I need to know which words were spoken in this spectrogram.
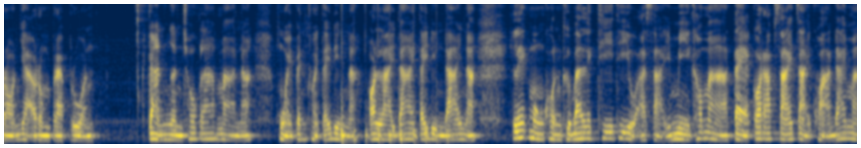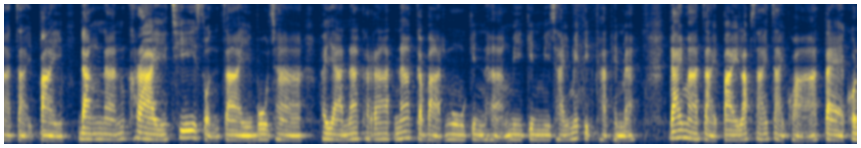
ร้อนอย่าอารมณ์แปรปรวน การเงินโชคลาภมานะหวยเป็นหวยใต้ดินนะออนไลน์ได้ใต้ดินได้นะ เลขมงคลคือบ้านเลขที่ที่อยู่อาศัยมีเข้ามา แต่ก็รับซ้ายจ่ายขวาได้มาจ่ายไป ดังนั้นใครที่สนใจบูชาพญานาคราชนาคกระบาดงูกินหาง มีกินมีใช้ไม่ติดขัดเห็นไหมได้มาจ่ายไปรับซ้ายจ่ายขวา แต่คน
